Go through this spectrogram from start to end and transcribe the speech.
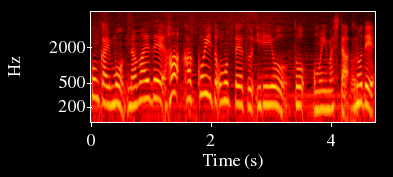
今回も名前ではかっこいいと思ったやつを入れようと思いました。ので、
